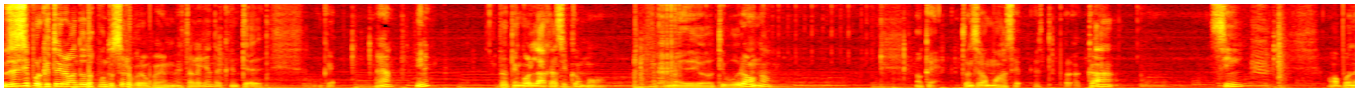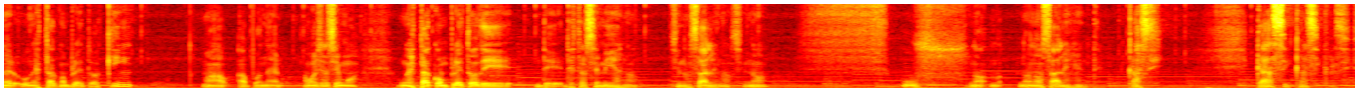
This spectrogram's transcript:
No sé si porque estoy grabando 2.0, pero pues me está lagueando gente. Ok. Vean, miren. La tengo lag así como medio tiburón, ¿no? Ok, entonces vamos a hacer esto por acá. Sí. Vamos a poner un stack completo aquí. Vamos a poner, vamos a hacemos un stack completo de, de, estas semillas, ¿no? Si no salen, ¿no? Si no... Uff, no, no, no nos salen, gente. Casi. Casi, casi, casi.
